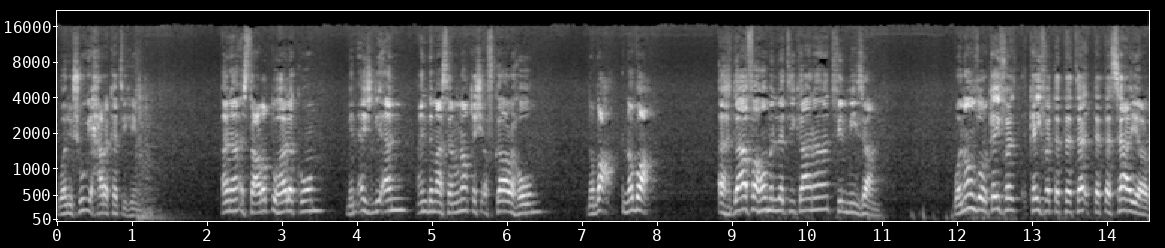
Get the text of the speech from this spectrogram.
ونشوء حركتهم. أنا استعرضتها لكم من أجل أن عندما سنناقش أفكارهم نضع نضع أهدافهم التي كانت في الميزان. وننظر كيف كيف تتساير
